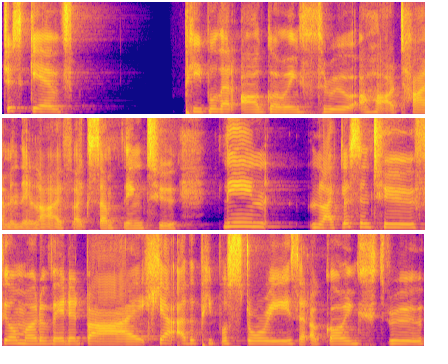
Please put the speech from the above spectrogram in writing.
just give people that are going through a hard time in their life like something to lean like listen to feel motivated by hear other people's stories that are going through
